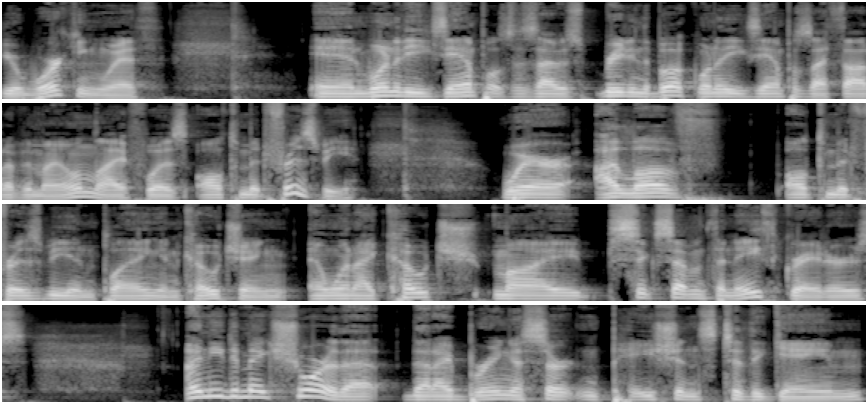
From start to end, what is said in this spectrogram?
you're working with. And one of the examples, as I was reading the book, one of the examples I thought of in my own life was ultimate frisbee, where I love ultimate frisbee and playing and coaching. And when I coach my sixth, seventh, and eighth graders, I need to make sure that that I bring a certain patience to the game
